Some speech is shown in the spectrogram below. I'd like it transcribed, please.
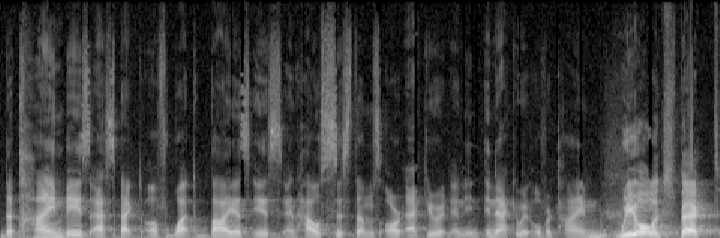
the time-based aspect of what bias is and how systems are accurate and in inaccurate over time. We all expect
